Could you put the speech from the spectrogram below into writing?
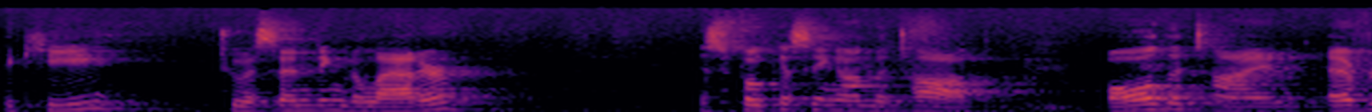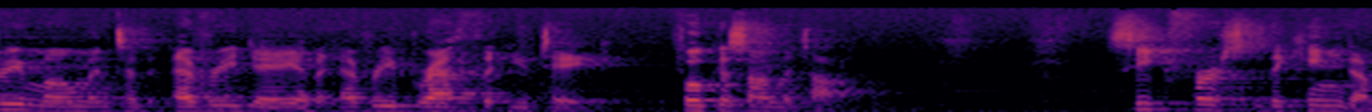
the key to ascending the ladder is focusing on the top all the time, every moment of every day, of every breath that you take. Focus on the top. Seek first the kingdom.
